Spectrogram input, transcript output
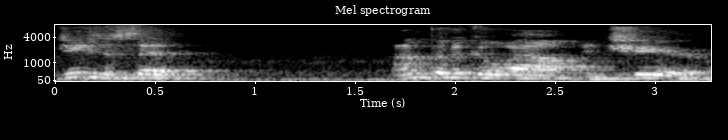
Jesus said, I'm going to go out and share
